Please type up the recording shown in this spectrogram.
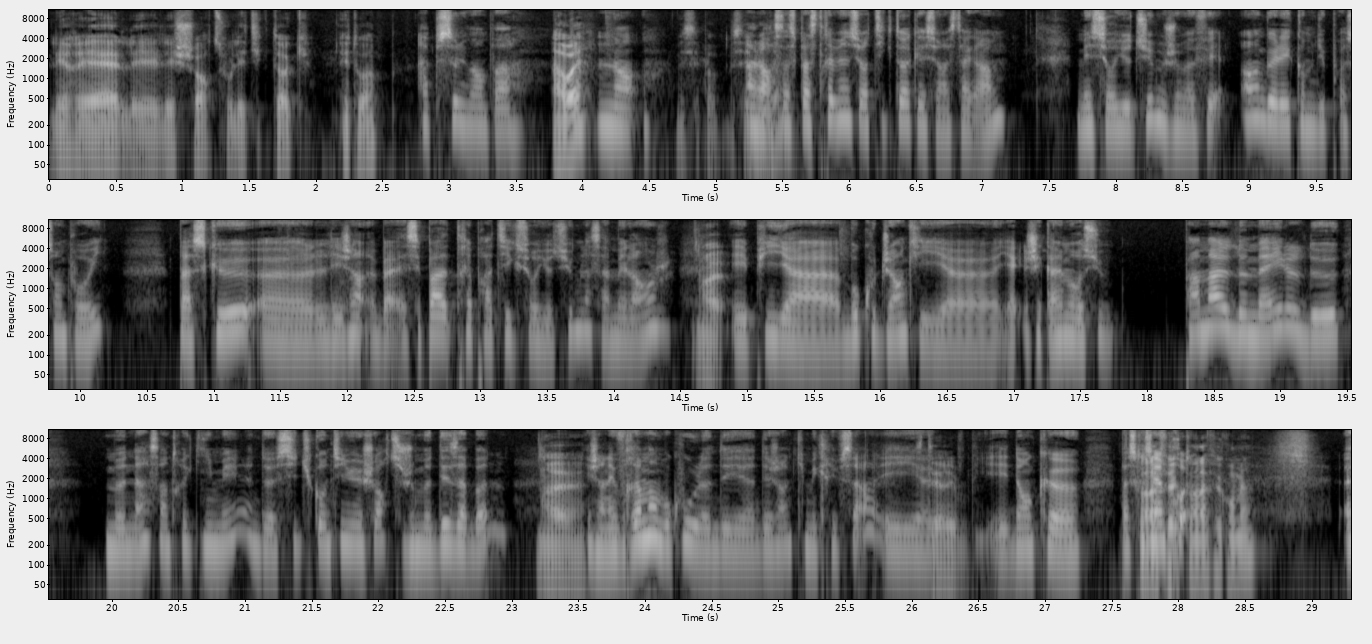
les réels, les, les shorts ou les TikTok. Et toi? Absolument pas. Ah ouais? Non. Mais c'est pas. Alors ça se passe très bien sur TikTok et sur Instagram, mais sur YouTube, je me fais engueuler comme du poisson pourri parce que euh, les gens, bah, c'est pas très pratique sur YouTube, là, ça mélange. Ouais. Et puis il y a beaucoup de gens qui. euh, a- J'ai quand même reçu pas mal de mails de menaces, entre guillemets, de si tu continues les shorts, je me désabonne. Ouais. Et j'en ai vraiment beaucoup, là, des, des gens qui m'écrivent ça. Et, C'est euh, terrible. et donc, parce que T'en c'est as, fait- pro- t'en as fait combien? Euh,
